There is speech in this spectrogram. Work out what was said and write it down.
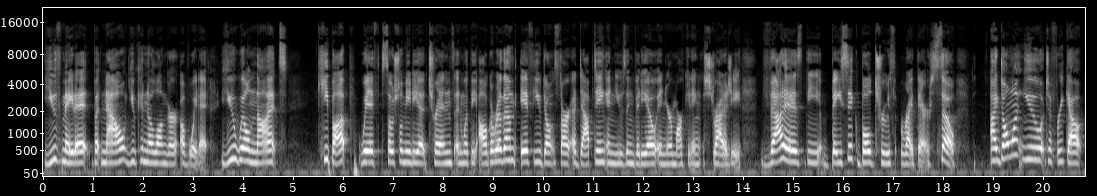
you've made it, but now you can no longer avoid it. You will not keep up with social media trends and with the algorithm if you don't start adapting and using video in your marketing strategy. That is the basic bold truth right there. So, I don't want you to freak out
